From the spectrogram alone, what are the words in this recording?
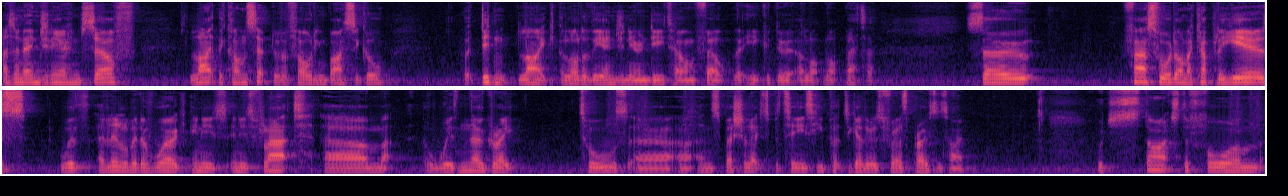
as an engineer himself, liked the concept of a folding bicycle, but didn't like a lot of the engineering detail and felt that he could do it a lot, lot better. So fast forward on a couple of years with a little bit of work in his, in his flat, um, with no great tools uh, and special expertise, he put together his first prototype, which starts to form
